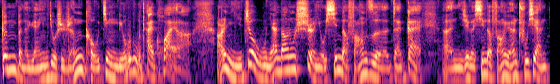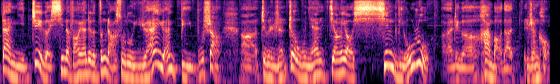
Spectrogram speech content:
根本的原因，就是人口净流入太快了。而你这五年当中是有新的房子在盖。呃，你这个新的房源出现，但你这个新的房源这个增长速度远远比不上啊，这个人这五年将要新流入。呃，这个汉堡的人口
